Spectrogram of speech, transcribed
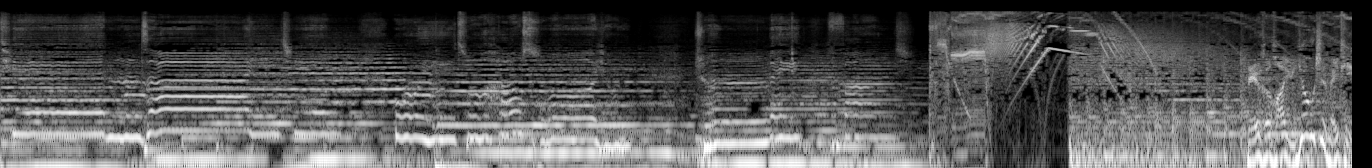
天再见，我已做好所有准备。放弃联合华语优质媒体，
